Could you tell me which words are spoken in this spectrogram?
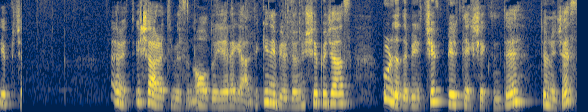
yapacağız. Evet işaretimizin olduğu yere geldik. Yine bir dönüş yapacağız. Burada da bir çift bir tek şeklinde döneceğiz.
